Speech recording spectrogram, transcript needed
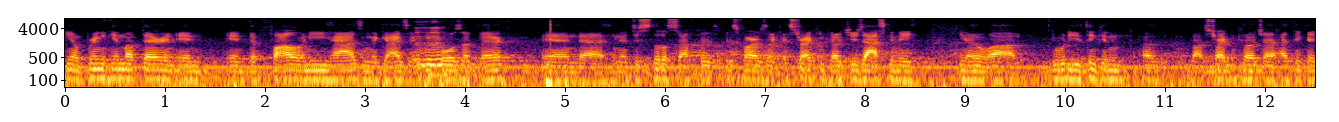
you know, bringing him up there and, and, and the following he has and the guys that he Mhm. pulls up there. And, uh, you know, just little stuff as, as far as like a striking coach. He was asking me, you know, um, what are you thinking of, about striking coach? I, I think I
